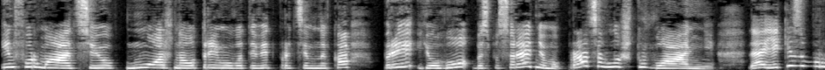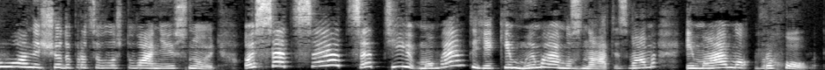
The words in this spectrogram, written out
інформацію можна отримувати від працівника при його безпосередньому працевлаштуванні, да, які заборони щодо працевлаштування існують. Ось все це, це ті моменти, які ми маємо знати з вами і маємо враховувати.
